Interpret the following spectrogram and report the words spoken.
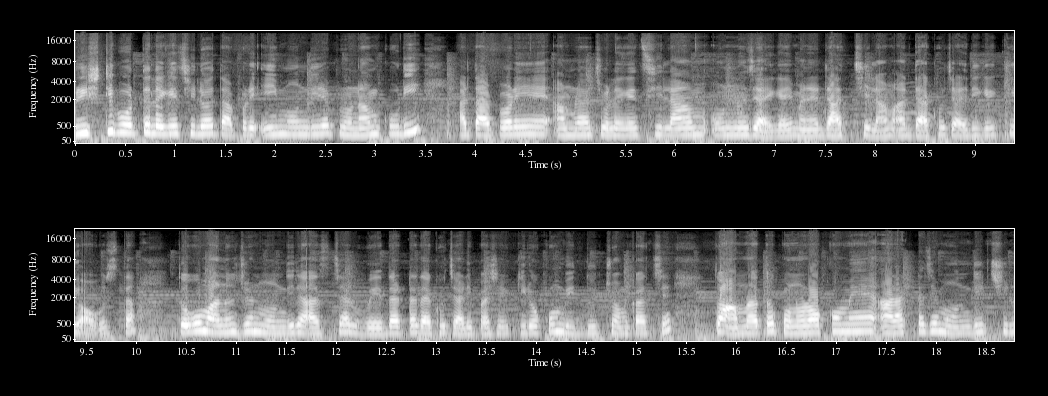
বৃষ্টি পড়তে লেগেছিল। তারপরে এই মন্দিরে প্রণাম করি, আর তারপরে আমরা চলে গেছিলাম অন্য জায়গায় মানে যাচ্ছিলাম। আর দেখো চারিদিকের কি অবস্থা তবু মানুষজন মন্দিরে আসছে আর ওয়েদারটা দেখো চারিপাশের কীরকম বিদ্যুৎ চমকাচ্ছে। তো আমরা তো কোনো রকমে আর একটা যে মন্দির ছিল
